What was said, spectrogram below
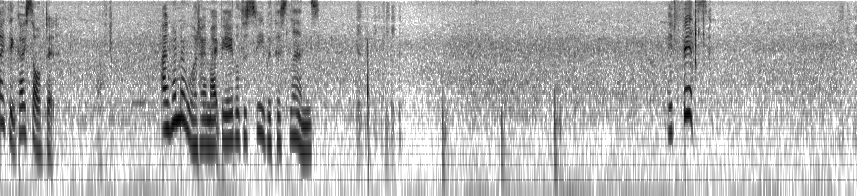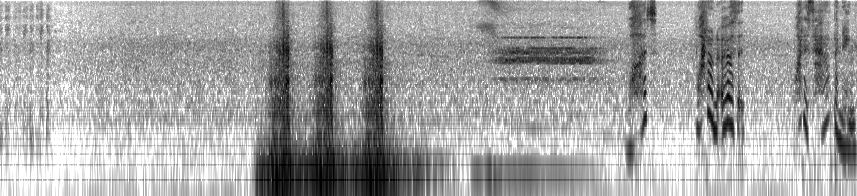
I think I solved it. I wonder what I might be able to see with this lens. It fits. What? What on earth? What is happening?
